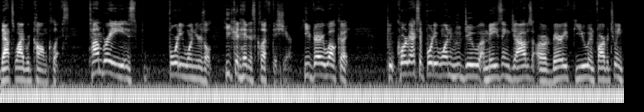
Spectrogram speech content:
That's why we call them cliffs. Tom Brady is 41 years old. He could hit his cliff this year. He very well could. Quarterbacks at 41 who do amazing jobs are very few and far between.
